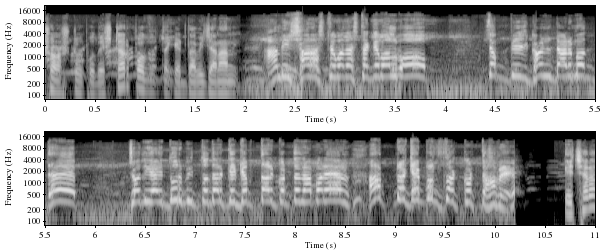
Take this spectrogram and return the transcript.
স্বরাষ্ট্র উপদেষ্টার পদত্যাগের দাবি জানান। আমি স্বরাষ্ট্র উপদেষ্টাকে বলব চব্বিশ ঘণ্টার মধ্যে যদি এই দুর্বৃত্তদেরকে গ্রেপ্তার করতে না পারেন আপনাকে পদত্যাগ করতে হবে। এছাড়া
